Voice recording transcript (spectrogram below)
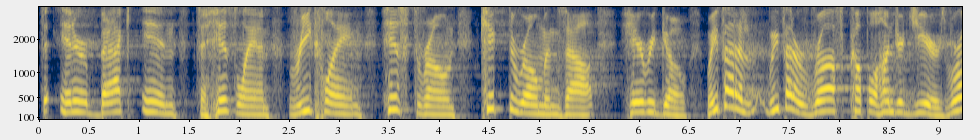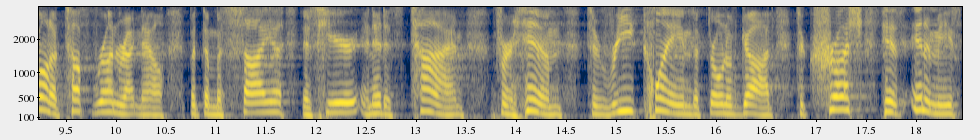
to enter back into his land, reclaim his throne, kick the Romans out. Here we go. We've had a, we've had a rough couple hundred years. We're on a tough run right now, but the Messiah is here, and it is time for him to reclaim the throne of God, to crush his enemies,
